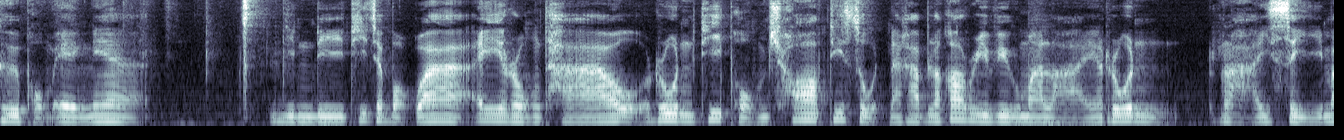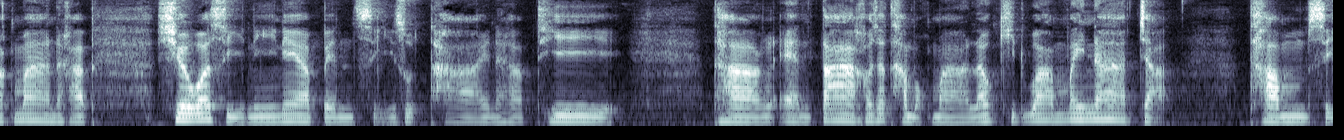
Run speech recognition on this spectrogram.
คือผมเองเนี่ยยินดีที่จะบอกว่าไอ้รองเท้ารุ่นที่ผมชอบที่สุดนะครับ แล้วก็รีวิวมาหลายรุ่นหลายสีมากๆนะครับ เชื่อว่าสีนี้เนี่ยเป็นสีสุดท้ายนะครับที่ทางแอนต้าเขาจะทำออกมา แล้วคิดว่าไม่น่าจะทำสี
